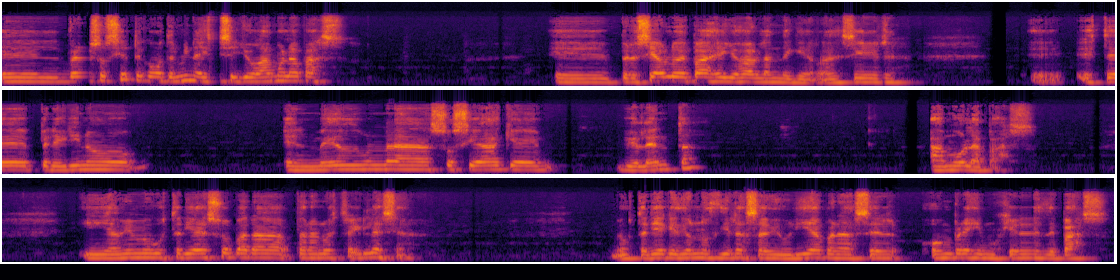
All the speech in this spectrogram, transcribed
el verso 7, como termina, dice, yo amo la paz. Eh, pero si hablo de paz, ellos hablan de guerra. Es decir, eh, este peregrino en medio de una sociedad que violenta, amo la paz. Y a mí me gustaría eso para, nuestra iglesia. Me gustaría que Dios nos diera sabiduría para ser hombres y mujeres de paz.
